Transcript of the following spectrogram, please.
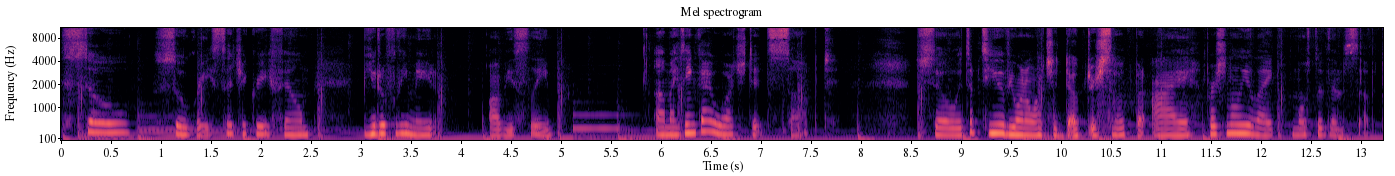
So so great. Such a great film. Beautifully made, obviously. Um I think I watched it subbed. So it's up to you if you want to watch it dubbed or subbed, but I personally like most of them subbed.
